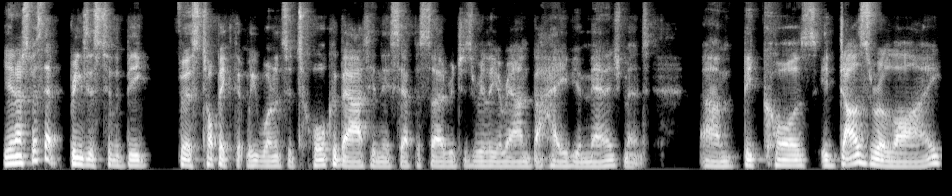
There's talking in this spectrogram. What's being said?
Yeah, and I suppose that brings us to the big first topic that we wanted to talk about in this episode, which is really around behavior management, um, because it does rely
